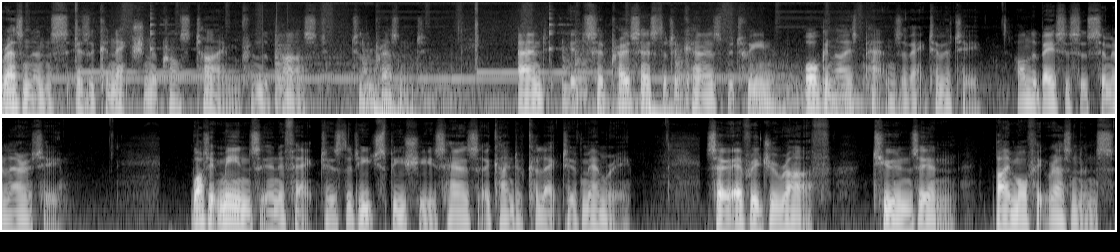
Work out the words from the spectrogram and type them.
resonance is a connection across time from the past to the present. And it's a process that occurs between organized patterns of activity on the basis of similarity. What it means, in effect, is that each species has a kind of collective memory. So every giraffe tunes in by morphic resonance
